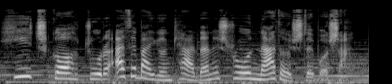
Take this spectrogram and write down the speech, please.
هیچگاه جرأت بیان کردنش رو نداشته باشند.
